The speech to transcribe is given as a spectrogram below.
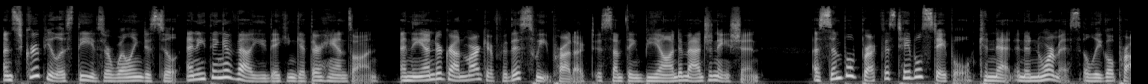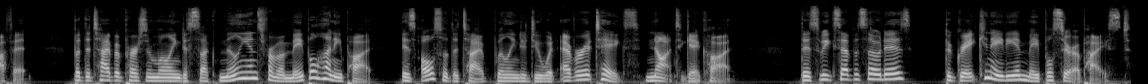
Unscrupulous thieves are willing to steal anything of value they can get their hands on, and the underground market for this sweet product is something beyond imagination. A simple breakfast table staple can net an enormous illegal profit, but the type of person willing to suck millions from a maple honey pot is also the type willing to do whatever it takes not to get caught. This week's episode is The Great Canadian Maple Syrup Heist.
